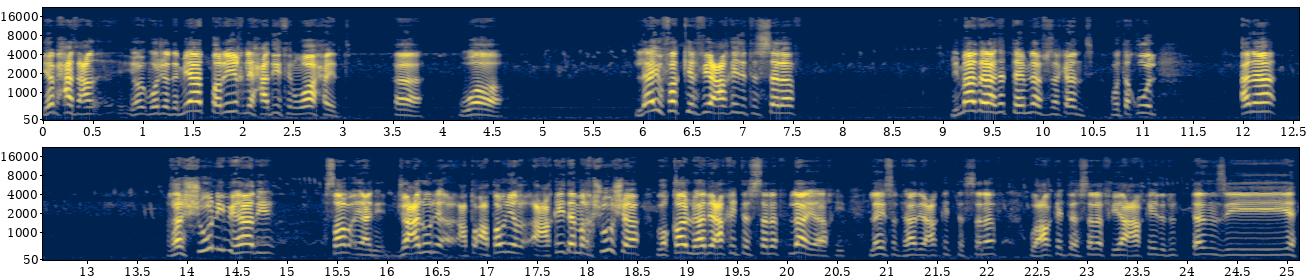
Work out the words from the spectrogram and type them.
يبحث عن وجد مئة طريق لحديث واحد. آه و لا يفكر في عقيدة السلف. لماذا لا تتهم نفسك أنت وتقول أنا غشوني بهذه يعني جعلوني أعطوني عقيدة مغشوشة وقالوا هذه عقيدة السلف. لا يا أخي ليست هذه عقيدة السلف. وعقيدة السلف هي عقيدة التنزيه.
